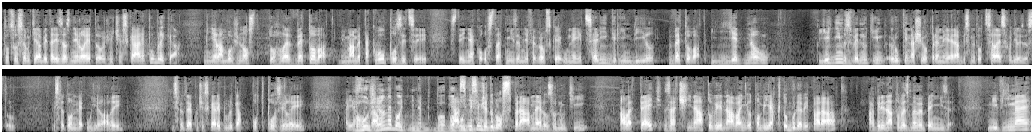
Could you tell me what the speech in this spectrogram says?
to, co jsem chtěl, aby tady zaznělo, je to, že Česká republika měla možnost tohle vetovat. My máme takovou pozici, stejně jako ostatní země v Evropské unii, celý Green Deal vetovat. Jednou, jedním zvednutím ruky našeho premiéra bychom to celé schodili ze stolu. My jsme to neudělali, my jsme to jako Česká republika podpořili. A bohužel tam, nebo, nebo Já si myslím, že to bylo správné rozhodnutí, ale teď začíná to vyjednávání o tom, jak to bude vypadat a kde na to vezmeme peníze. My víme,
